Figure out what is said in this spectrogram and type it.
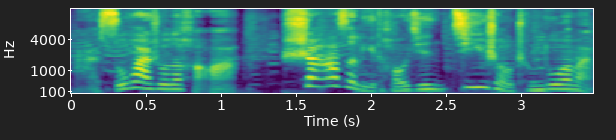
啊，俗话说得好啊，沙子里淘金，积少成多嘛。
